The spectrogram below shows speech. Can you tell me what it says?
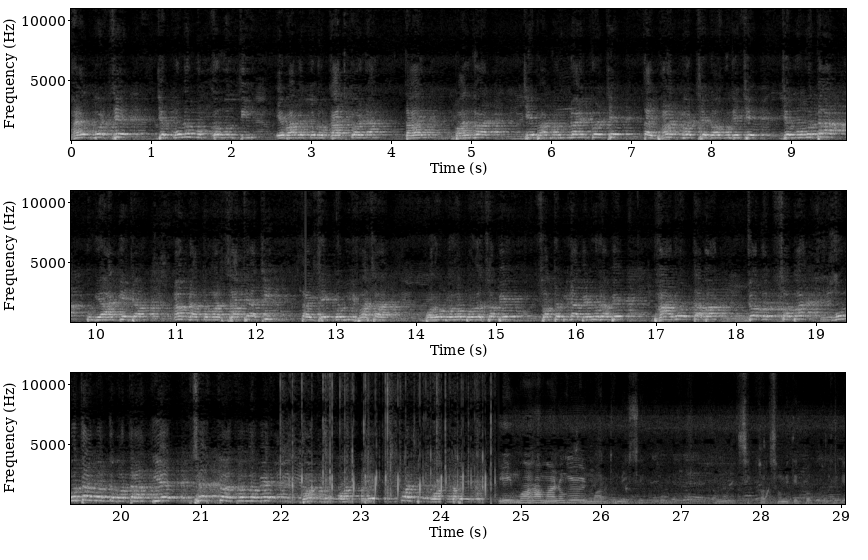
ভারতবর্ষে যে কোনো মুখ্যমন্ত্রী এভাবে কোনো কাজ করে না। তাই বাংলার যেভাবে উন্নয়ন করেছে, তাই ভারতবর্ষে রব উঠেছে যে, মমতা, তুমি আগে যাও, আমরা তোমার সাথে আছি। তাই সে কবির ভাষা বড় বড় বড় সবে শতবিনা বেরুরাবে ভারত আবার জগৎ সভা মমতা বন্দ্যোপাধ্যায় হাত দিয়ে শ্রেষ্ঠ আসন হবে। এই মহামানবীয় মাধ্যমিক শিক্ষক শিক্ষক সমিতির পক্ষ থেকে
